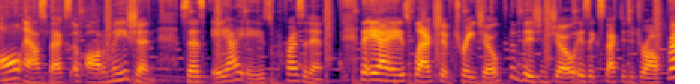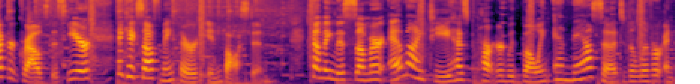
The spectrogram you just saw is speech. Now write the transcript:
all aspects of automation, says AIA's president. The AIA's flagship trade show, the Vision Show, is expected to draw record crowds this year and kicks off May 3rd in Boston. Coming this summer, MIT has partnered with Boeing and NASA to deliver an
